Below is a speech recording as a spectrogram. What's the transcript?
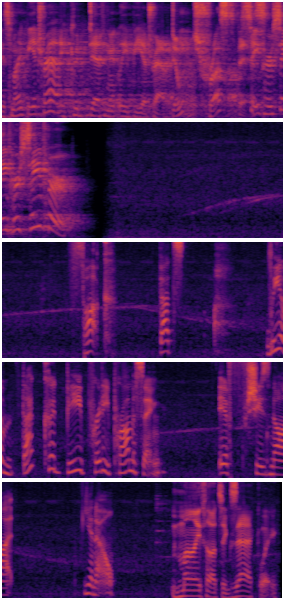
This might be a trap. It could definitely be a trap. Don't trust this. Save her, save her, save her! Fuck. That's. Liam, that could be pretty promising. If she's not, you know. My thoughts exactly.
